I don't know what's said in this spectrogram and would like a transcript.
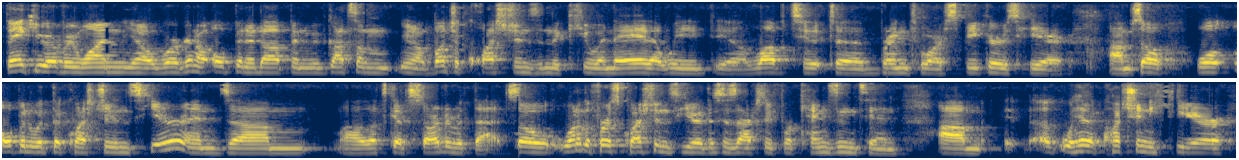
thank you, everyone. You know we're going to open it up, and we've got some you know a bunch of questions in the Q and A that we you know, love to to bring to our speakers here. Um, so we'll open with the questions here, and um, uh, let's get started with that. So one of the first questions here, this is actually for Kensington. Um, uh, we had a question here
